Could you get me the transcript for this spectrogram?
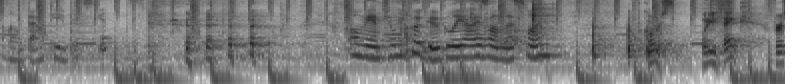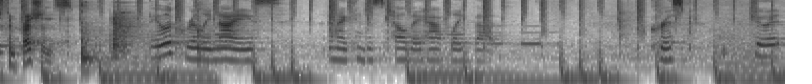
A little bounty of biscuits. oh man, can we put googly eyes on this one? Of course. What do you think? First impressions. They look really nice, and I can just tell they have like that crisp to it.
